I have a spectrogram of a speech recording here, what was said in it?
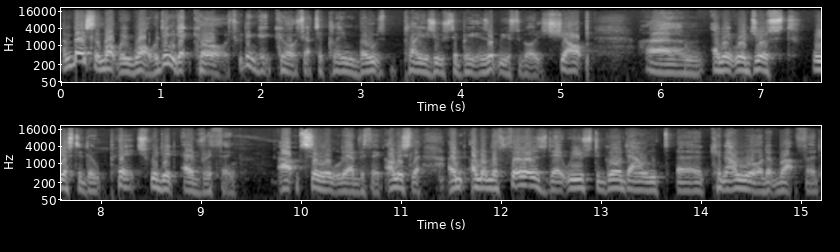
And basically what we were, we didn't get coached. We didn't get coached. We had to clean boots. Players used to beat us up. We used to go to shop. Um, and it were just, we used to do pitch. We did everything. Absolutely everything, honestly. And, and on a Thursday, we used to go down uh, Canal Road at Bradford,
